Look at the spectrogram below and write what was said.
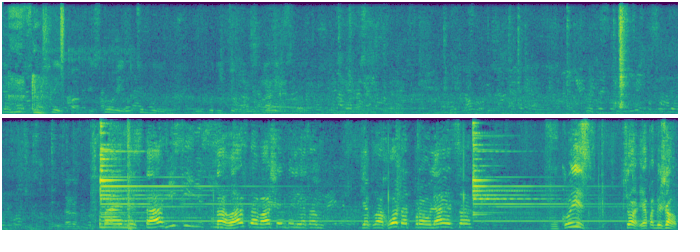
Це ж страшний факт історії, ну це було. Нікуди цього не. Мои места согласно вашим билетам. Теплоход отправляется в круиз. Все, я побежал.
